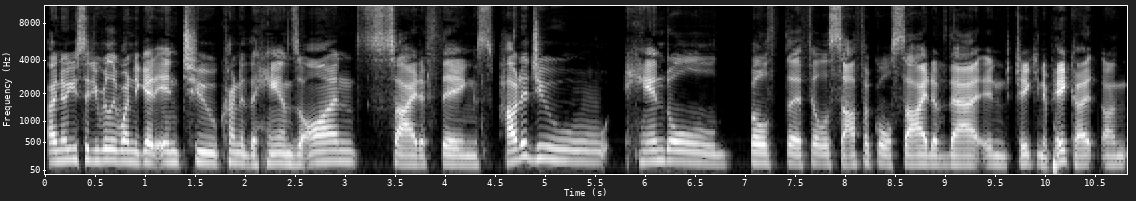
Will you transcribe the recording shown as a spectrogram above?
I know you said you really wanted to get into kind of the hands on side of things. How did you handle both the philosophical side of that and taking a pay cut on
